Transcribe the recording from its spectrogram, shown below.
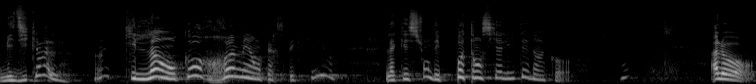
médicale hein, qui, là encore, remet en perspective la question des potentialités d'un corps. Alors,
